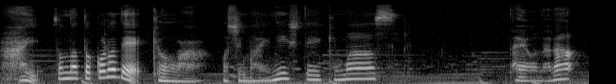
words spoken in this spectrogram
はい。そんなところで今日はおしまいにしていきます。さようなら。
